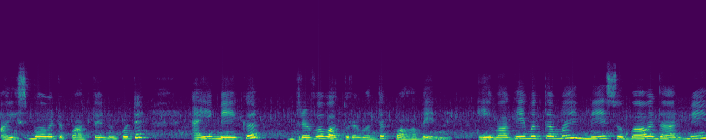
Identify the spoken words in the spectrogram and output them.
අයිස් බවට පත් වෙනකොට ඇයි මේක ද්‍රව වතුර මත පාවෙන්නේ? ඒ වගේම තමයි මේ ස්වභාව ධර්මයේ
